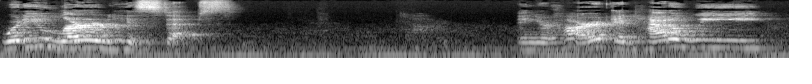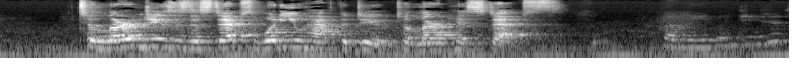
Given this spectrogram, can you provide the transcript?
Where do you learn his steps? In your heart. And how do we, to learn Jesus' steps, what do you have to do to learn his steps? Believe in Jesus.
